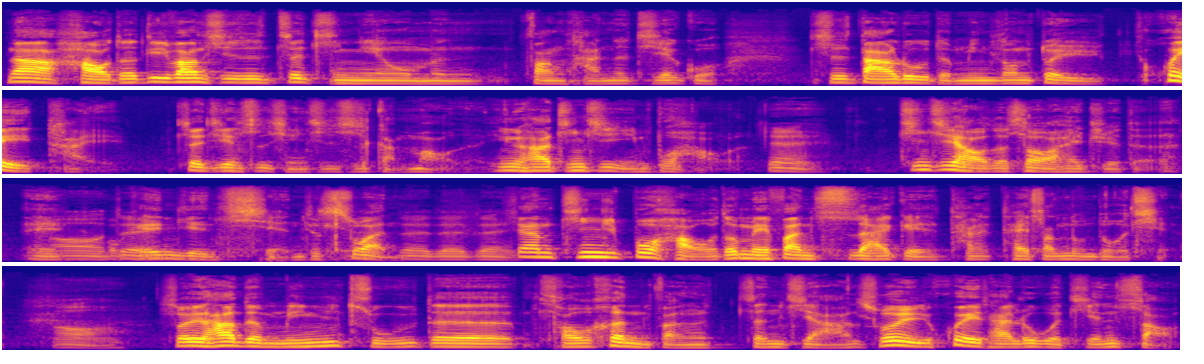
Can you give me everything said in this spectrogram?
那好的地方，其实这几年我们访谈的结果，其实大陆的民众对于会台这件事情其实是感冒的，因为他经济已经不好了。对，经济好的时候还觉得，哎，我给你点钱就算了。对对对，现在经济不好，我都没饭吃，还给台台商那么多钱。哦。所以他的民族的仇恨反而增加，所以会台如果减少，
